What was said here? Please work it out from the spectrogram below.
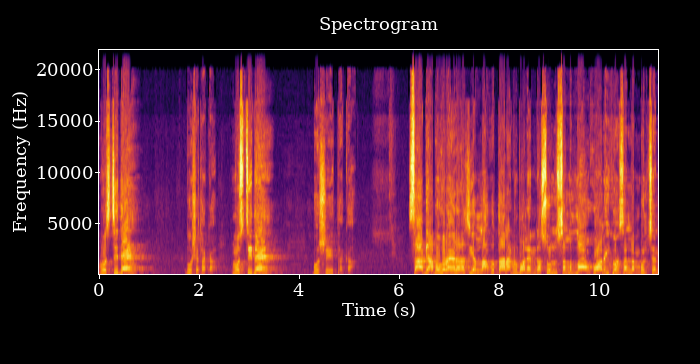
মসজিদে বসে থাকা, মসজিদে বসে থাকা। সাহাবি আবু হুরায়রা রাজিয়াল্লাহু তাআলা আনহু বলেন, রাসূল সাল্লাল্লাহু আলাইহি ওয়াসাল্লাম বলছেন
